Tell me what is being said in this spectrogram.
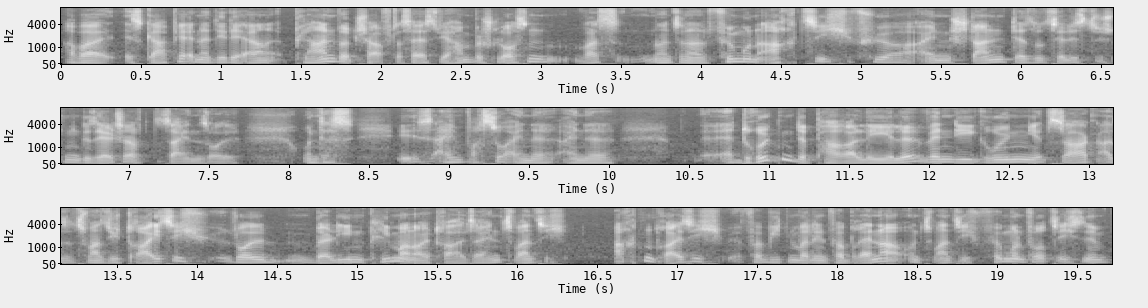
aber es gab ja in der DDR Planwirtschaft. Das heißt, wir haben beschlossen, was 1985 für einen Stand der sozialistischen Gesellschaft sein soll. Und das ist einfach so eine, eine erdrückende Parallele, wenn die Grünen jetzt sagen, also 2030 soll Berlin klimaneutral sein, 20 38 verbieten wir den Verbrenner und 2045 sind,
